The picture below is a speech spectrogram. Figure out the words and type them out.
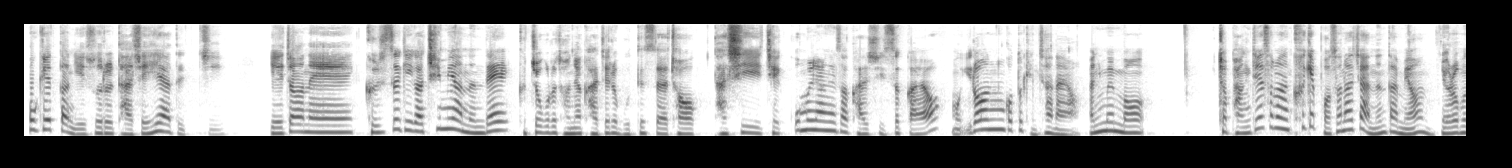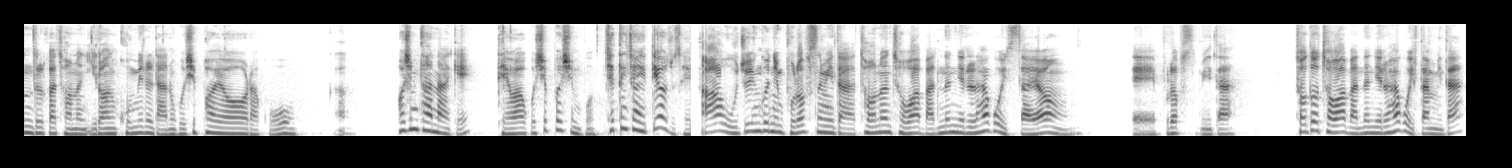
포기했던 예술을 다시 해야 될지. 예전에 글쓰기가 취미였는데 그쪽으로 전혀 가지를 못했어요. 저 다시 제 꿈을 향해서 갈 수 있을까요? 뭐 이런 것도 괜찮아요. 아니면 뭐 저 방지에서만 크게 벗어나지 않는다면 여러분들과 저는 이런 고민을 나누고 싶어요 라고 어, 허심탄회하게 대화하고 싶으신 분 채팅창에 띄워주세요. 아 우주인구님 부럽습니다. 저는 저와 맞는 일을 하고 있어요. 네 부럽습니다. 저도 저와 맞는 일을 하고 있답니다.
